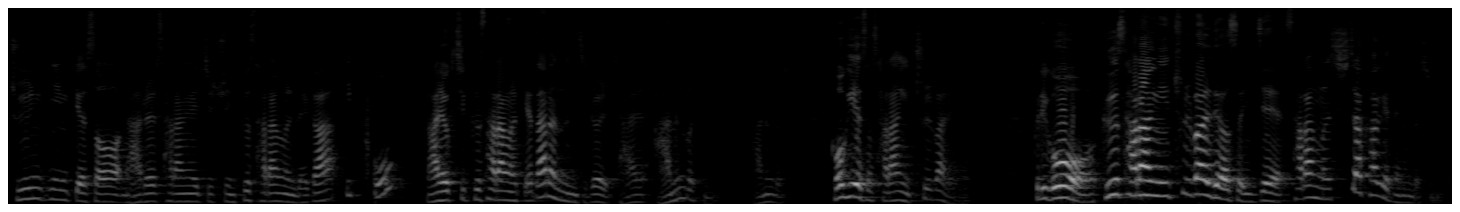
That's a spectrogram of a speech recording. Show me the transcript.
주님께서 나를 사랑해 주신 그 사랑을 내가 입고 나 역시 그 사랑을 깨달았는지를 잘 아는 것입니다. 아는 것입니다. 거기에서 사랑이 출발해야 돼요. 그리고 그 사랑이 출발되어서 이제 사랑을 시작하게 되는 것입니다.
